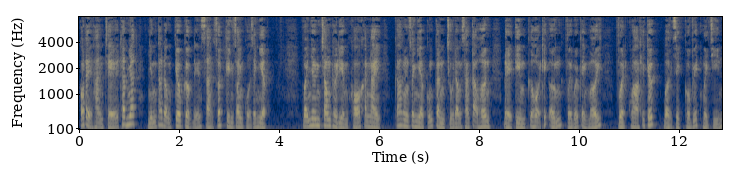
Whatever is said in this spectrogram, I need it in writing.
có thể hạn chế thấp nhất những tác động tiêu cực đến sản xuất kinh doanh của doanh nghiệp. Vậy nhưng trong thời điểm khó khăn này, các doanh nghiệp cũng cần chủ động sáng tạo hơn để tìm cơ hội thích ứng với bối cảnh mới, vượt qua thách thức bởi dịch COVID-19.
